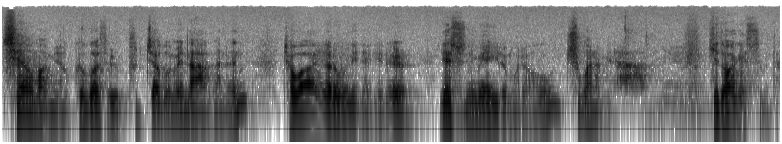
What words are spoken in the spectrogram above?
체험하며 그것을 붙잡으며 나아가는 저와 여러분이 되기를 예수님의 이름으로 축원합니다. 기도하겠습니다.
